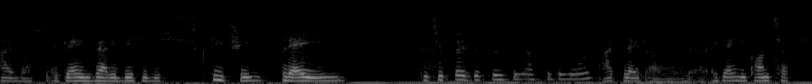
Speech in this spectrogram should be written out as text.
I was again very busy with teaching, playing. Did you play differently after the war? I played uh, again in concerts.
